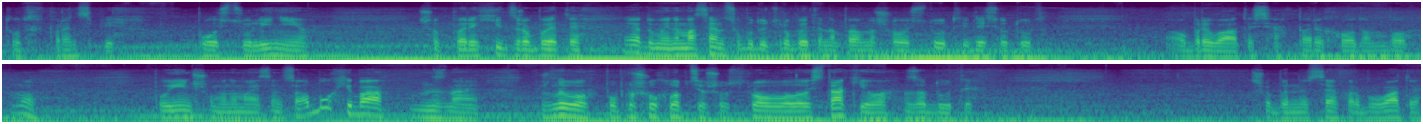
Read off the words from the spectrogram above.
тут, в принципі, по ось цю лінію, щоб перехід зробити. Я думаю, нема сенсу будуть робити, напевно, що ось тут і десь отут обриватися переходом, бо ну, по-іншому немає сенсу. Або хіба, не знаю, можливо, попрошу хлопців, щоб спробували ось так його задути. Щоб не все фарбувати.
